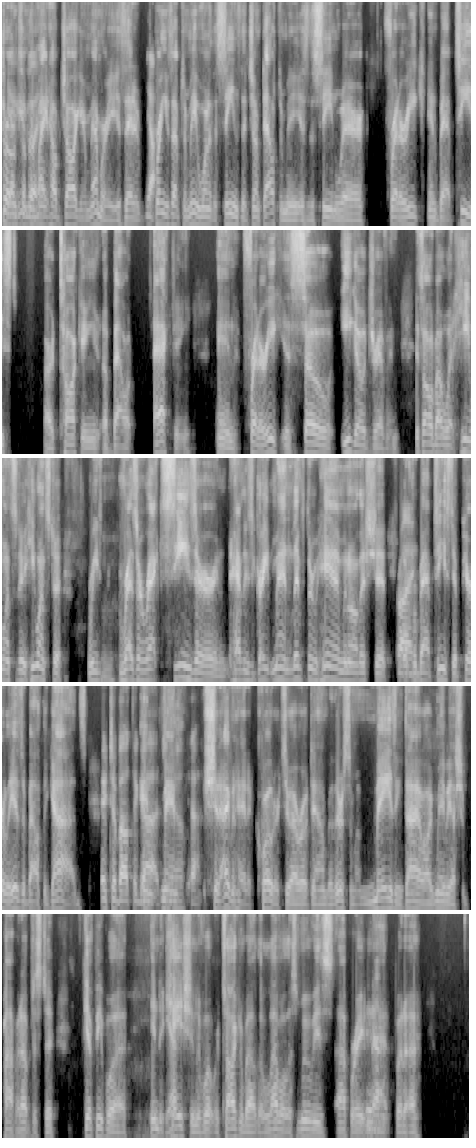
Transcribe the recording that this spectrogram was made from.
throw Yeah, in something that might help jog your memory. Is that it Yeah. brings up to me one of the scenes that jumped out to me is the scene where Frederic and Baptiste are talking about acting. And Frederic is so ego driven. It's all about what he wants to do. He wants to re- Mhm. resurrect Caesar and have these great men live through him and all this shit. But for Baptiste, it purely is about the gods. It's about the And, gods. man, Yeah. yeah. shit, I even had a quote or two I wrote down, but there's some amazing dialogue. Maybe I should pop it up just to give people a indication of what we're talking about, the level this movie's operating Yeah. at. But uh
